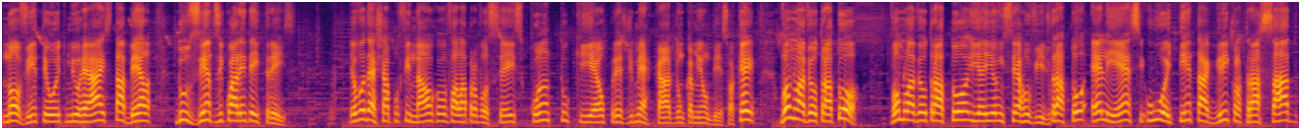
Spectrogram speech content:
98 mil reais, tabela 243. Eu vou deixar para o final que eu vou falar para vocês quanto que é o preço de mercado de um caminhão desse, ok? Vamos lá ver o trator? Vamos lá ver o trator e aí eu encerro o vídeo. Trator LS U80 agrícola traçado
